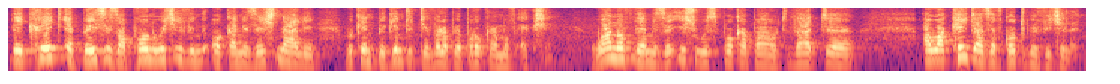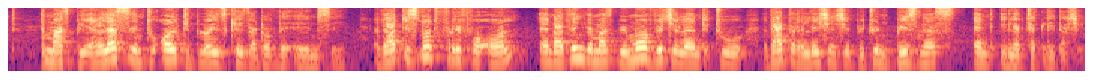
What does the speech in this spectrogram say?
they create a basis upon which even organizationally we can begin to develop a program of action. One of them is the issue we spoke about that uh, our cadres have got to be vigilant. It must be a lesson to all deployees cadres of the ANC. That is not free for all, and I think they must be more vigilant to that relationship between business and elected leadership.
